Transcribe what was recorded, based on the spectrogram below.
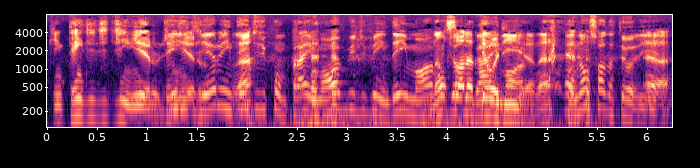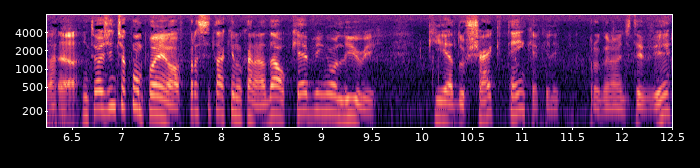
Que entende de dinheiro, entende dinheiro. dinheiro e entende né? de comprar imóvel e de vender imóvel. Não só da teoria, imóvel. né? É, não só da teoria. Né? Então a gente acompanha, ó, para citar aqui no Canadá, o Kevin O'Leary, que é do Shark Tank, aquele programa de TV,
